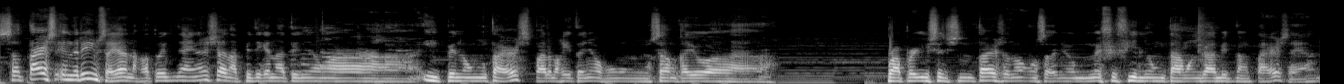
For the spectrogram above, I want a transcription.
sa tires and rims, ayan, naka 29er siya. Napitikan natin yung uh, ipin ng tires para makita nyo kung saan kayo uh, proper usage ng tires, ano, kung saan nyo may feel yung tamang gamit ng tires. Ayan.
